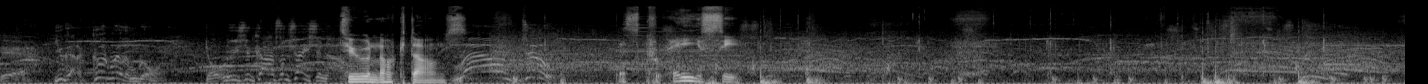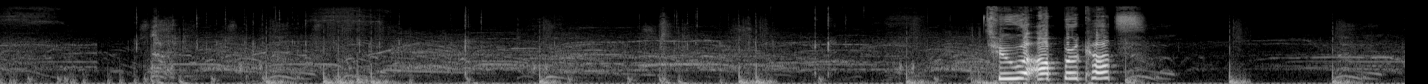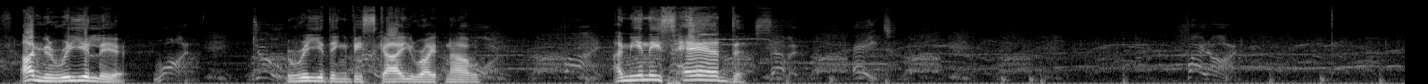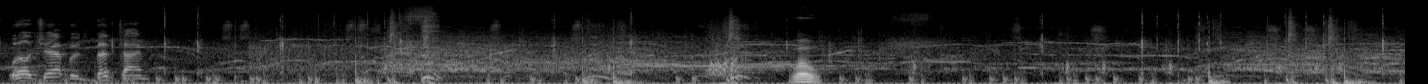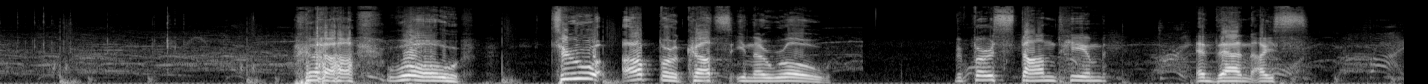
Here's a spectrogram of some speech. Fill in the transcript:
Yeah, you got a good rhythm going. Don't lose your concentration now. Two knockdowns. Two. That's crazy. Uppercuts? I'm really reading this guy right now. I'm in his head. seven, eight. Fight on. Well, chap, it's bedtime. Whoa. Whoa! Two uppercuts in a row. We first stunned him, and then I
